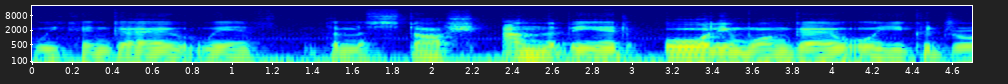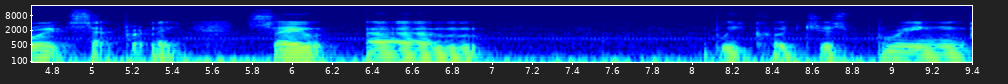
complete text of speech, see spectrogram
we can go with the moustache and the beard all in one go or you could draw it separately. So um, we could just bring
